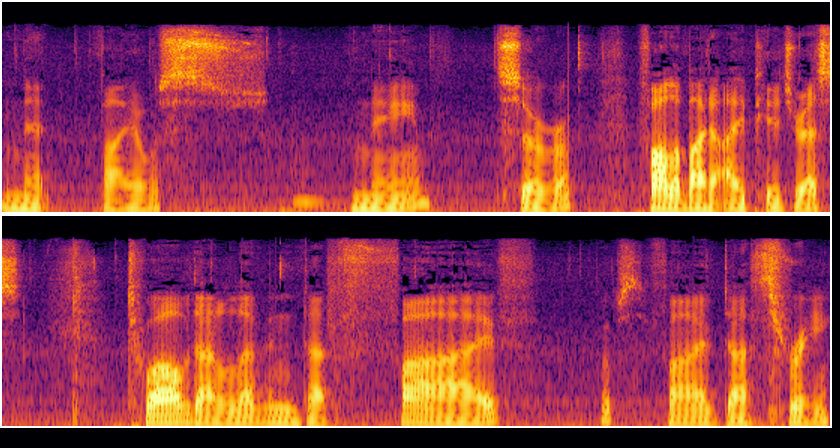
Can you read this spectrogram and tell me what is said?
netbios name server followed by the IP address 12.11.5 oops 5.3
